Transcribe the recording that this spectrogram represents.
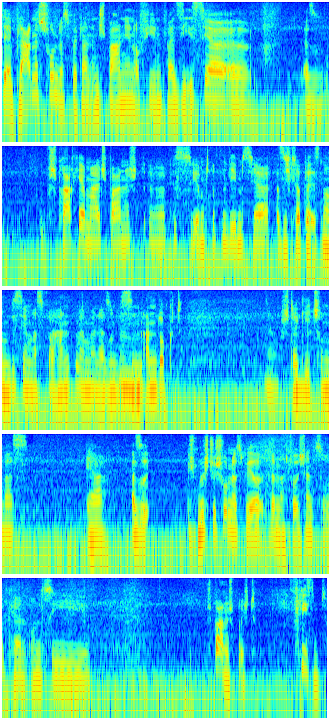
der Plan ist schon, dass wir dann in Spanien auf jeden Fall, sie ist ja, äh, also sprach ja mal Spanisch äh, bis zu ihrem dritten Lebensjahr. Also ich glaube, da ist noch ein bisschen was vorhanden, wenn man da so ein bisschen mhm. andockt. Ja, da geht schon was. Ja, also ich möchte schon, dass wir dann nach Deutschland zurückkehren und sie Spanisch spricht fließend.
